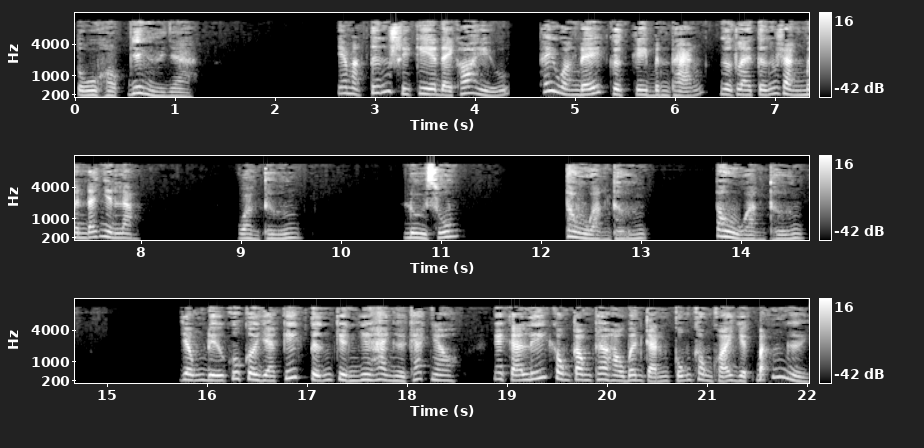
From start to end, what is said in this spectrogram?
tụ họp với người nhà. gia mặt tướng sĩ kia đầy khó hiểu, thấy hoàng đế cực kỳ bình thản, ngược lại tưởng rằng mình đã nhìn lầm. Hoàng thượng, lùi xuống. Tâu hoàng thượng, tâu hoàng thượng. Giọng điệu của cô giả kiết tưởng chừng như hai người khác nhau. Ngay cả Lý Công Công theo hầu bên cạnh cũng không khỏi giật bắn người.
